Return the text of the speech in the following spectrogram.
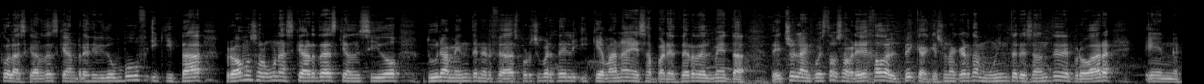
con las cartas que han recibido un buff y quizá probamos algunas cartas que han sido duramente nerfeadas por Supercell y que van a desaparecer del meta. De hecho, en la encuesta os habré dejado al P.E.K.K.A, que es una carta muy interesante de probar en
